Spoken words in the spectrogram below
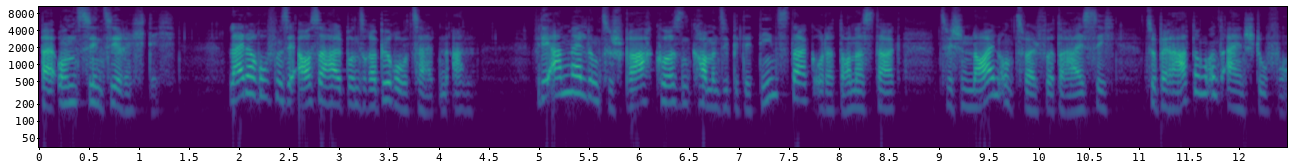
Bei uns sind Sie richtig. Leider rufen Sie außerhalb unserer Bürozeiten an. Für die Anmeldung zu Sprachkursen kommen Sie bitte Dienstag oder Donnerstag zwischen 9 und 12.30 Uhr zur Beratung und Einstufung.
